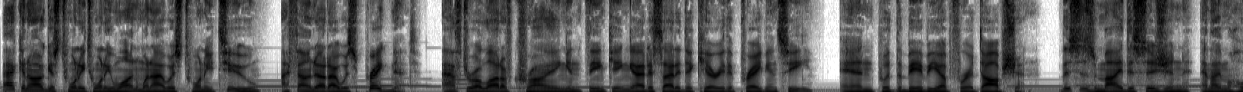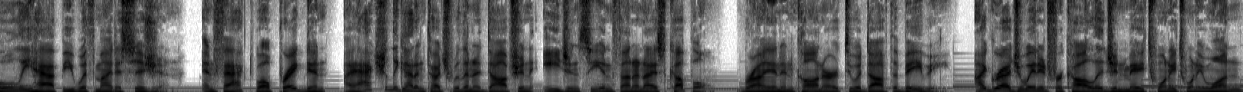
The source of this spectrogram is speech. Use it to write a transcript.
Back in August 2021, when I was 22, I found out I was pregnant. After a lot of crying and thinking, I decided to carry the pregnancy and put the baby up for adoption. This is my decision, and I'm wholly happy with my decision. In fact, while pregnant, I actually got in touch with an adoption agency and found a nice couple, Brian and Connor, to adopt the baby. I graduated for college in May 2021,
